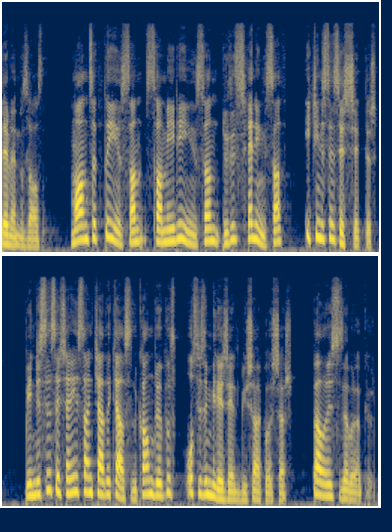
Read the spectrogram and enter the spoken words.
dememiz lazım. Mantıklı insan, samimi insan, dürüst her insan ikincisini seçecektir. Birincisini seçen insan kendi kendisini kandırıyordur. O sizin bileceğiniz bir iş arkadaşlar. Ben orayı size bırakıyorum.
